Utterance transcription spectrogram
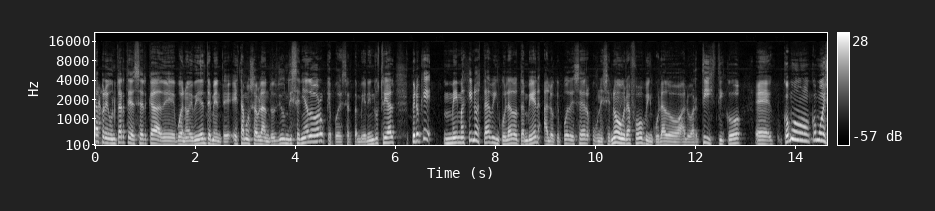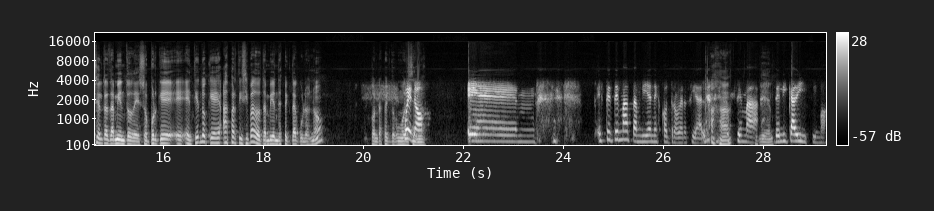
Bueno. preguntarte acerca de, bueno, evidentemente estamos hablando de un diseñador, que puede ser también industrial, pero que me imagino está vinculado también a lo que puede ser un escenógrafo, vinculado a lo artístico. Eh, ¿cómo, ¿Cómo es el tratamiento de eso? Porque eh, entiendo que has participado también de espectáculos, ¿no? Con respecto a cómo Bueno, eh, este tema también es controversial, Ajá, es un tema bien. delicadísimo.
